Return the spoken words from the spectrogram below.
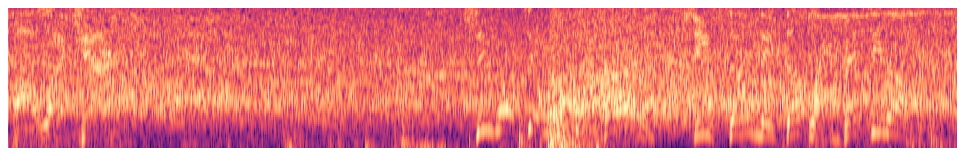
Oh, what a counter. She wants it one more time. She's sewn this up like Betsy Ross.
